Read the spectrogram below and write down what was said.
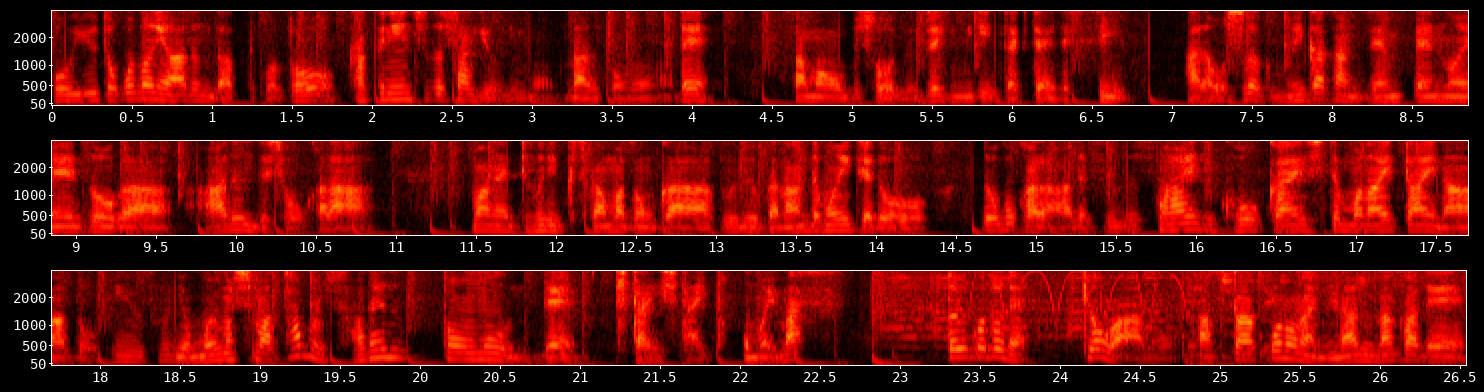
こういうところにあるんだってことを確認する作業にもなると思うので、サマーオブソウル、ぜひ見ていただきたいですし、あら、おそらく6日間前編の映像があるんでしょうから、まあ、ネットフリックスかアマゾンか、フールか何でもいいけど、どこからでフルサイズ公開してもらいたいなというふうに思いますし、まあ多分されると思うんで、期待したいと思います。ということで、今日はあの、アフターコロナになる中で、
